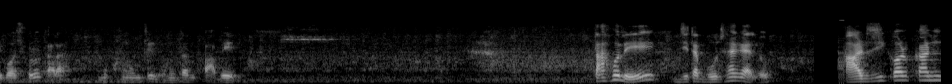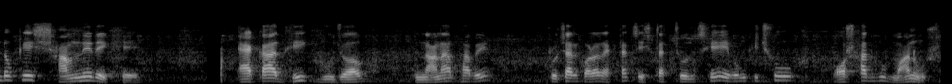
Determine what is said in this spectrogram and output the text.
এবছরও তারা মুখ্যমন্ত্রীর অনুদান পাবেন। তাহলে যেটা বোঝা গেল, আরজিকর কাণ্ডকে সামনে রেখে একাধিক গুজব নানাভাবে প্রচার করার একটা চেষ্টা চলছে এবং কিছু অসাধু মানুষ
